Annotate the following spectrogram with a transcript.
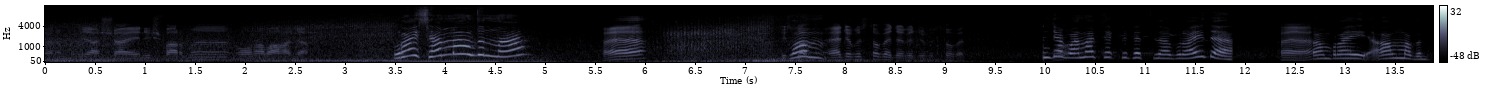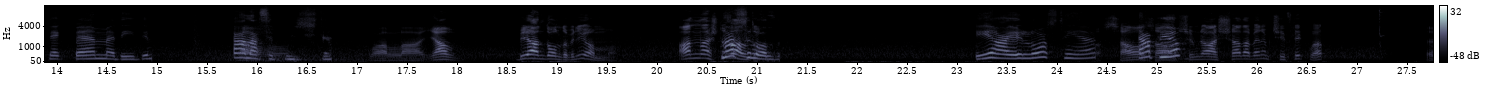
benim buraya aşağı iniş var mı? Ona bakacağım. Burayı sen mi aldın la? He? Stop. Lan- Ece stop ece ece stop et. Önce bana teklif ettiler burayı da. He? Ben burayı almadım pek beğenmediydim. Daha Oo. nasipmiş işte. Vallahi ya bir anda oldu biliyor musun? Anlaştık Nasıl aldık. oldu? İyi hayırlı olsun ya. Sağ ol Ne sağ ol. yapıyor? Şimdi aşağıda benim çiftlik var. Ee,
